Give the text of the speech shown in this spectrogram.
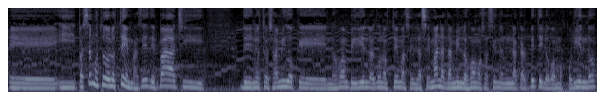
eh, y pasamos todos los temas, ¿eh? de Pachi, de nuestros amigos que nos van pidiendo algunos temas en la semana, también los vamos haciendo en una carpeta y los vamos poniendo.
